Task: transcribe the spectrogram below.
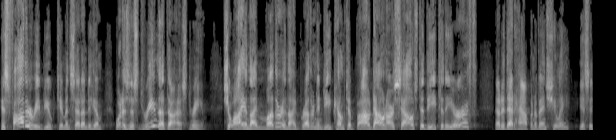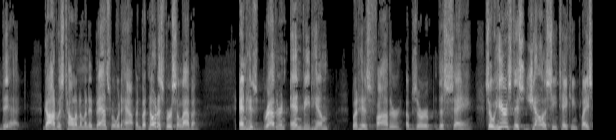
his father rebuked him and said unto him, What is this dream that thou hast dreamed? Shall I and thy mother and thy brethren indeed come to bow down ourselves to thee to the earth? Now, did that happen eventually? Yes, it did. God was telling them in advance what would happen. But notice verse 11. And his brethren envied him, but his father observed the saying. So here's this jealousy taking place.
